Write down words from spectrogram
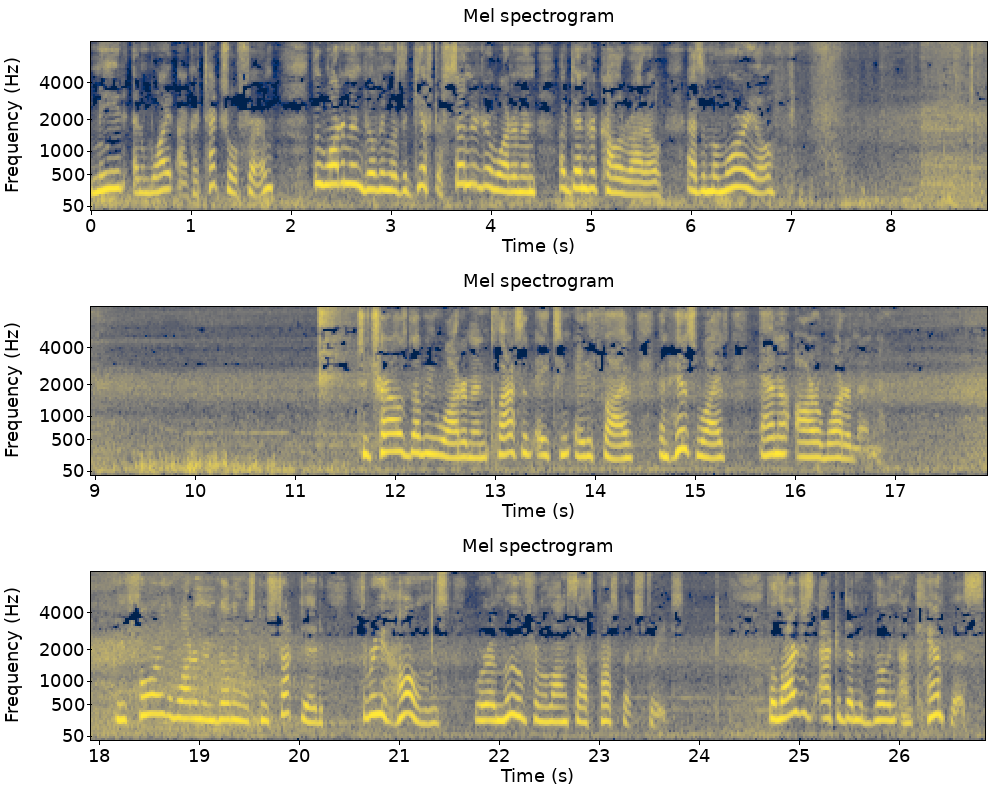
Mead, and White architectural firm, the Waterman Building was the gift of Senator Waterman of Denver, Colorado as a memorial to Charles W. Waterman, class of 1885, and his wife, Anna R. Waterman. Before the Waterman building was constructed, three homes were removed from along South Prospect Street. The largest academic building on campus,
